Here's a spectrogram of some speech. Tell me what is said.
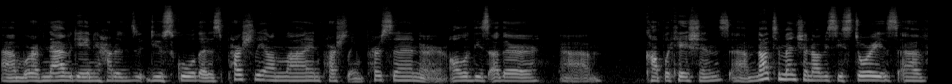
um, or of navigating how to do school that is partially online, partially in person, or all of these other um, complications. Um, not to mention, obviously, stories of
